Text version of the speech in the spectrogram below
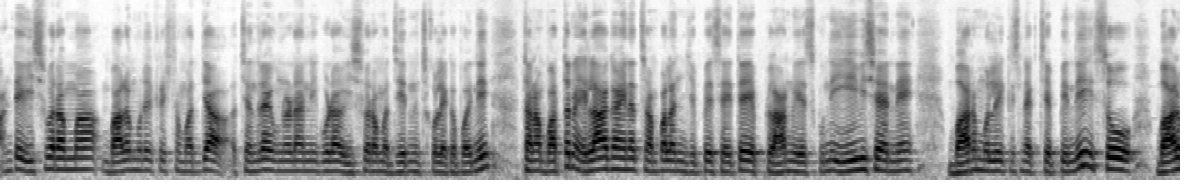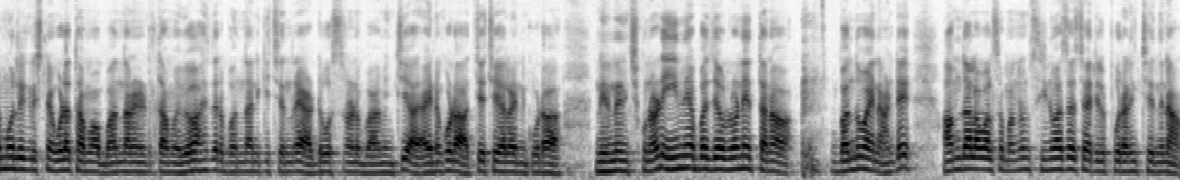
అంటే ఈశ్వరమ్మ బాలమురళీకృష్ణ మధ్య చంద్రయ్య ఉండడాన్ని కూడా ఈశ్వరమ్మ జీర్ణించుకోలేకపోయింది. తన భర్తను ఎలాగైనా చంపాలని చెప్పేసి అయితే ప్లాన్ వేసుకుంది. ఈ విషయాన్నే బాలమురళీకృష్ణకు చెప్పింది. సో బాలమురళీకృష్ణ కూడా తమ బంధాన్ని తమ వివాహేతర బంధానికి చంద్రయ్య అడ్డు వస్తున్నాడని భావించి ఆయన కూడా హత్య చేయాలని కూడా నిర్ణయించుకున్నాడు. ఈ నేపథ్యంలోనే తన బంధువు బంధువైన అంటే అహ్మదాబాద్ సంబంధం మండలం శ్రీనివాసాచార్యులపురానికి చెందిన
